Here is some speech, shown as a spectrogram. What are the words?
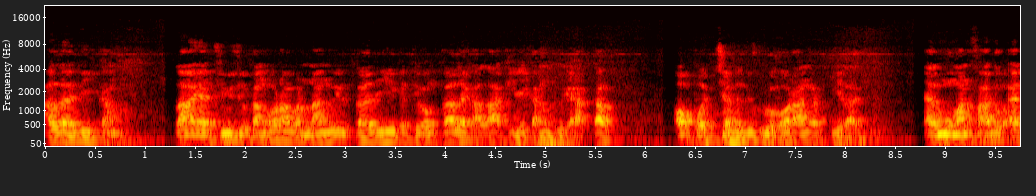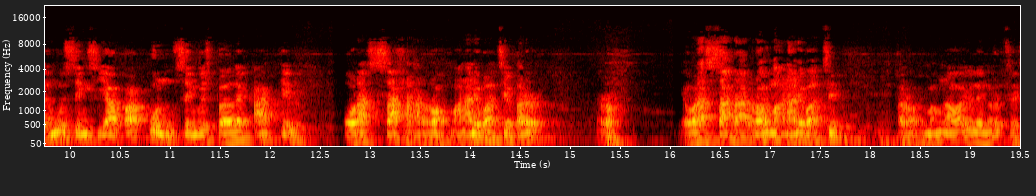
Allah dikang laya juzu kang ora wenang lil bali ke wong balik al akili kang duwe akal apa jahluhu ora ngerti lagi. Ilmu manfaat ilmu sing siapa pun sing wis balik akil ora sah roh, manane wajib er, roh. Ya ora sah roh maknane wajib roh. Imam Nawawi yang menurut saya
